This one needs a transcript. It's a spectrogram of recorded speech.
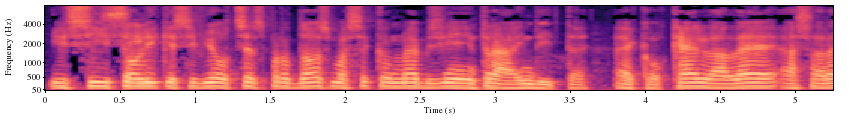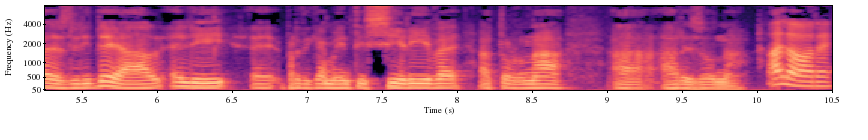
il sito sì. lì che si vede certi prodotti, ma secondo me bisogna entrare in ditte. Ecco, che la lei a Sares l'ideale e lì eh, praticamente si arriva a tornare a, a resonare. Allora,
